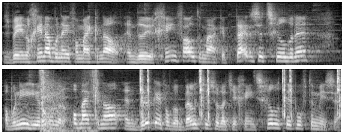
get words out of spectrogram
Dus ben je nog geen abonnee van mijn kanaal en wil je geen fouten maken tijdens het schilderen? Abonneer hieronder op mijn kanaal en druk even op dat belletje zodat je geen schildertip hoeft te missen.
